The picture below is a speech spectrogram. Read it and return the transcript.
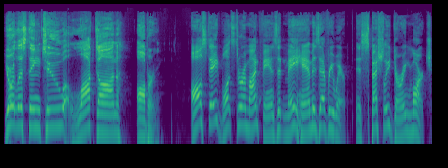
You're listening to Locked On Auburn. Allstate wants to remind fans that mayhem is everywhere, especially during March.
